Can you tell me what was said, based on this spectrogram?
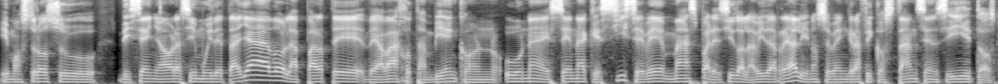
Y mostró su diseño ahora sí muy detallado. La parte de abajo también con una escena que sí se ve más parecido a la vida real y no se ven gráficos tan sencillitos.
